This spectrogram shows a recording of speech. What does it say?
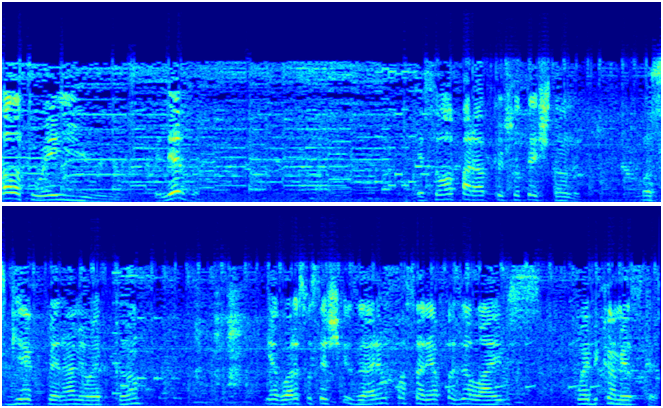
Fala, Tueio! Beleza? Esse é o aparato que eu estou testando. Consegui recuperar minha webcam. E agora, se vocês quiserem, eu passarei a fazer lives webcamescas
